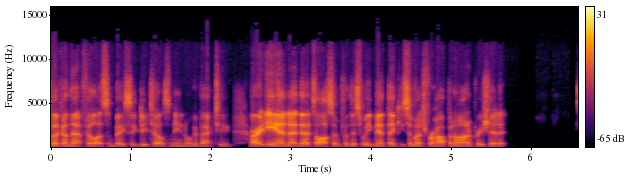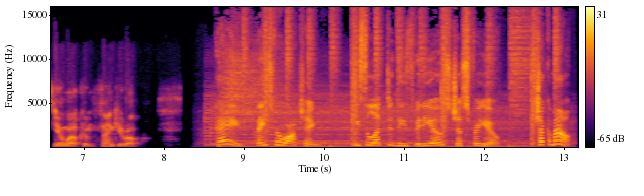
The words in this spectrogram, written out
click on that, fill out some basic details, and Ian will get back to you. All right, Ian, uh, that's awesome for this week, man. Thank you so much for hopping on. Appreciate it. you're welcome. Thank you, Rob. Hey, thanks for watching. We selected these videos just for you. Check them out.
